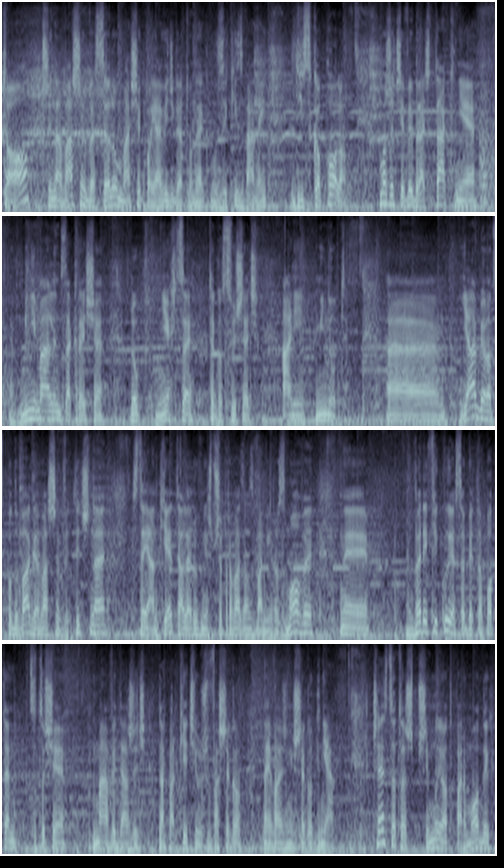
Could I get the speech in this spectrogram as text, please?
to, czy na Waszym weselu ma się pojawić gatunek muzyki zwanej disco polo. Możecie wybrać tak, nie, w minimalnym zakresie lub nie chcę tego słyszeć ani minuty. Eee, Ja, biorąc pod uwagę Wasze wytyczne z tej ankiety, ale również przeprowadzam z Wami rozmowy, e, weryfikuję sobie to potem, co to się ma wydarzyć na parkiecie już Waszego najważniejszego dnia. Często też przyjmuję od par młodych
